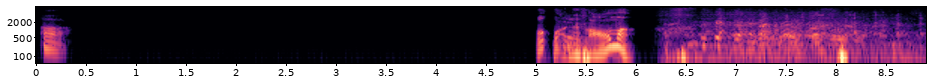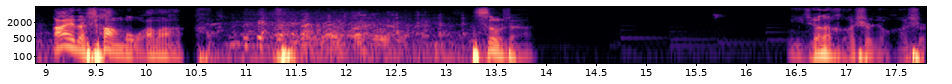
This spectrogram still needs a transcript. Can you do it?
啊，我管得着吗？爱得上我吗？是不是？你觉得合适就合适，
